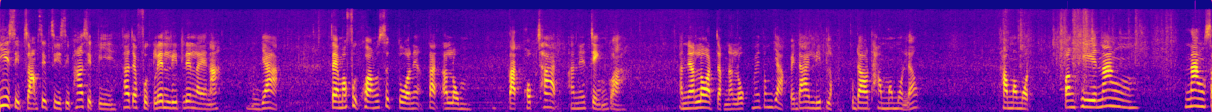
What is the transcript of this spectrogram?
ยี่สิบสามสิบสี่สิบห้าสิบปี ถ้าจะฝึกเล่นฤทธิ์เล่นอะไรนะ มันยาก แต่มาฝึกความรู้สึกตัวเนี่ย ตัดอารมณ์ ตัดภพชาติ อันนี้เจ๋งกว่า อันนี้รอดจากนรกไม่ต้องอยากไปได้ฤทธิ์หรอกกูดาวทำมาหมดแล้วทำมาหมด บางทีนั่งนั่งส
